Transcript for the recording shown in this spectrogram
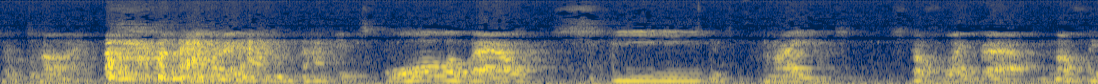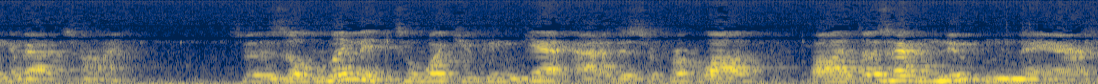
to time. Right? It's all about speed, height, stuff like that. Nothing about time. So there's a limit to what you can get out of this approach. While, while it does have Newton there,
